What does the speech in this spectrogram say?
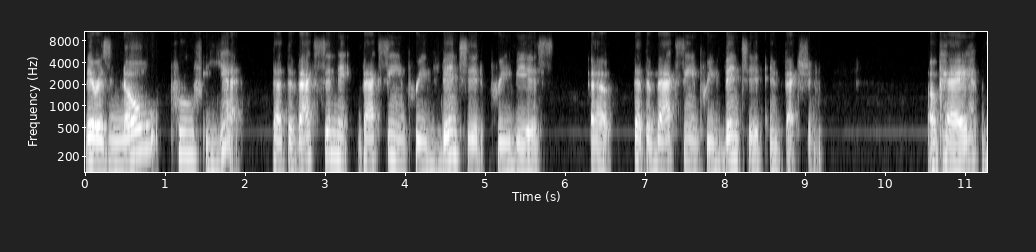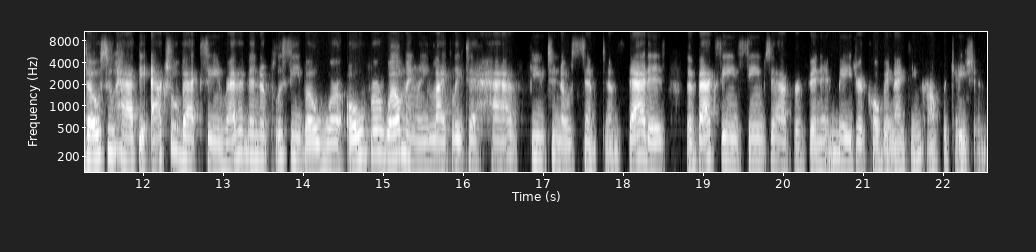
there is no proof yet that the vaccine, vaccine prevented previous, uh, that the vaccine prevented infection. Okay, those who had the actual vaccine rather than a placebo were overwhelmingly likely to have few to no symptoms. That is, the vaccine seems to have prevented major COVID 19 complications.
